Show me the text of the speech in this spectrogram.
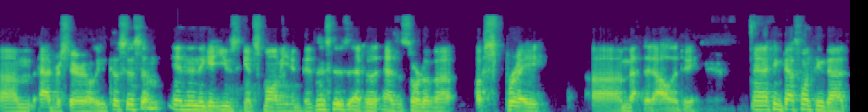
um, adversarial ecosystem, and then they get used against small medium businesses as a, as a sort of a, a spray uh, methodology. And I think that's one thing that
